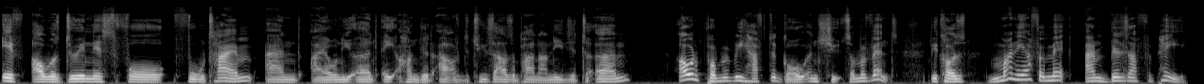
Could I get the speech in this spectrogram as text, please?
if I was doing this for full time and I only earned 800 out of the 2000 pound I needed to earn I would probably have to go and shoot some events because money I have to make and bills I have to pay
